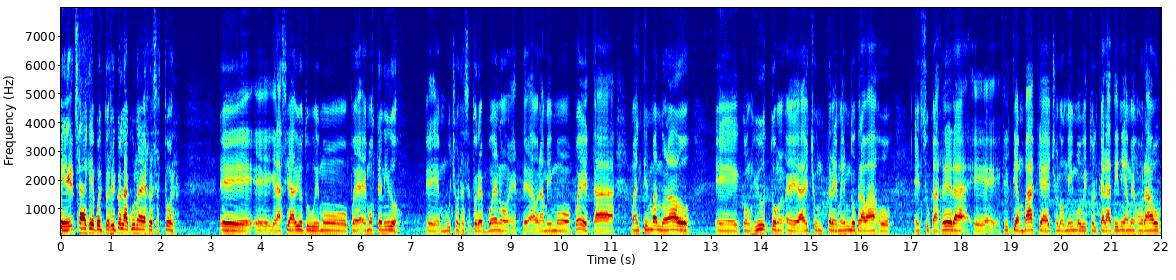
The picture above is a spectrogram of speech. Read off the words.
Eh, Sabes que Puerto Rico es la cuna de receptor. Eh, eh, gracias a Dios tuvimos, pues hemos tenido muchos receptores buenos. Este, ahora mismo, pues está Martín Maldonado con Houston, ha hecho un tremendo trabajo en su carrera. Cristian Vázquez ha hecho lo mismo. Víctor Caratini ha mejorado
